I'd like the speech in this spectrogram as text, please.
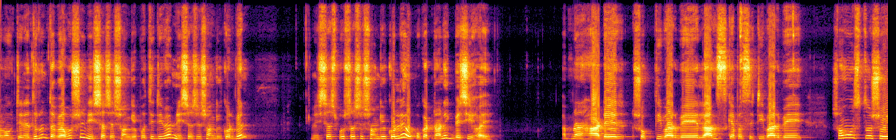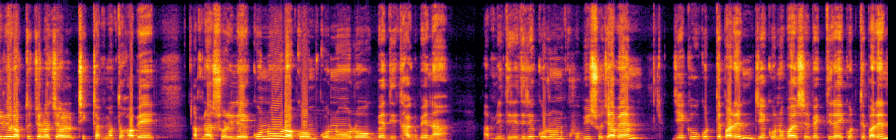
এবং টেনে ধরুন। তবে অবশ্যই নিঃশ্বাসের সঙ্গে, প্রতিটি ব্যায়াম নিঃশ্বাসের সঙ্গে করবেন। নিঃশ্বাস প্রশ্বাসের সঙ্গে করলে উপকারটা অনেক বেশি হয়। আপনার হার্টের শক্তি বাড়বে, লাংস ক্যাপাসিটি বাড়বে সমস্ত শরীরে রক্ত চলাচল ঠিকঠাক মতো হবে। আপনার শরীরে কোনো রকম কোনো রোগ ব্যাধি থাকবে না। আপনি ধীরে ধীরে করুন, খুবই সোজা ব্যায়াম। যে কেউ করতে পারেন, যে কোনো বয়সের ব্যক্তিরাই করতে পারেন।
